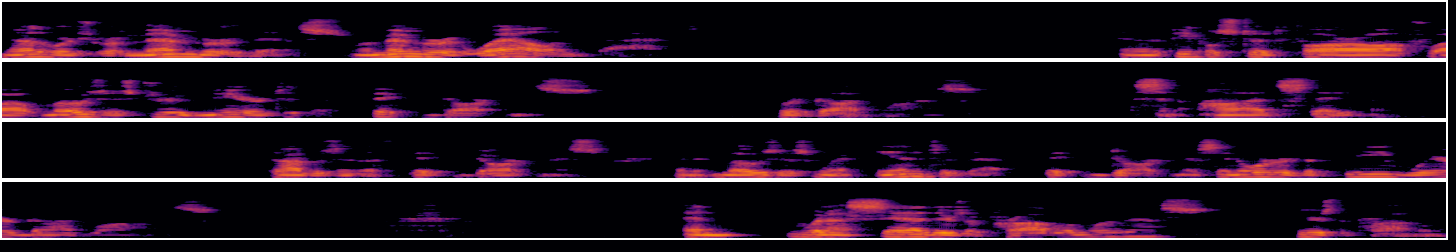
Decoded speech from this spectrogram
In other words, remember this. Remember it well, fact. And the people stood far off while Moses drew near to the thick darkness where God was. It's an odd statement. God was in the thick darkness, and that Moses went into that thick darkness in order to be where God was. And when I said there's a problem with this, here's the problem.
